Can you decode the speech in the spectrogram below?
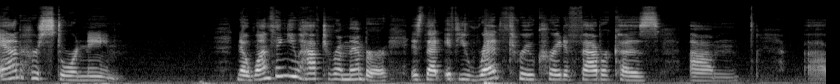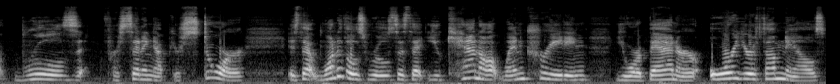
and her store name. Now, one thing you have to remember is that if you read through Creative Fabrica's um, uh, rules for setting up your store, is that one of those rules is that you cannot, when creating your banner or your thumbnails,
